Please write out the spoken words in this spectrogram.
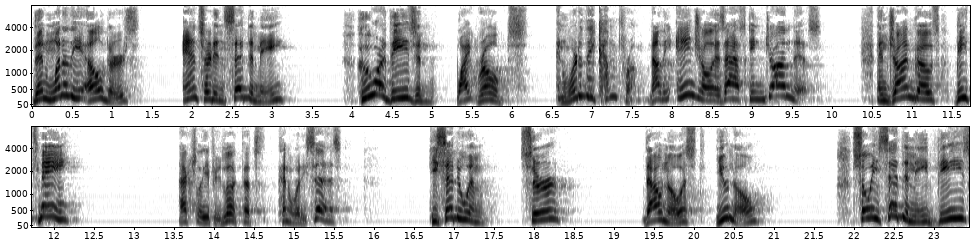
Then one of the elders answered and said to me, Who are these in white robes? And where do they come from? Now, the angel is asking John this. And John goes, Beats me. Actually, if you look, that's kind of what he says. He said to him, Sir, thou knowest, you know. So he said to me, These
